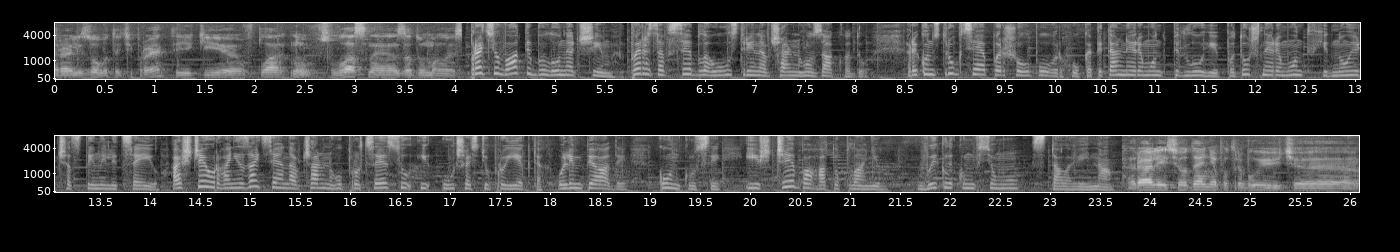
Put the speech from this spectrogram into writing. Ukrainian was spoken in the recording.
реалізовувати ті проекти, які в план, ну, власне задумали Працювати було над чим. Перш за все, благоустрій навчального закладу, реконструкція першого поверху, капітальний ремонт підлоги, поточний ремонт вхідної частини ліцею, а ще організація навчального процесу і участь у проєктах, олімпіади, конкурси і ще багато планів. Викликом всьому стала війна. Реалії сьогодення потребують е,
